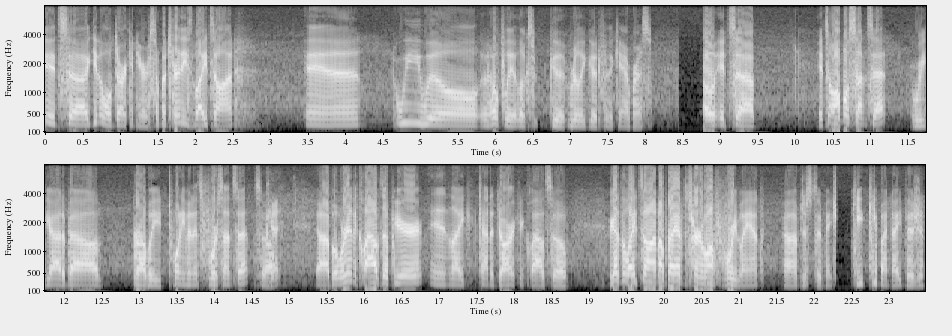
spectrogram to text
it's uh, getting a little dark in here. So I'm gonna turn these lights on, and we will. Hopefully, it looks good, really good for the cameras. So it's uh, it's almost sunset. We got about probably 20 minutes before sunset. So, Okay. uh, but we're in the clouds up here, and like kind of dark and clouds. So we got the lights on. I'll probably have to turn them off before we land, um, just to make sure keep keep my night vision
